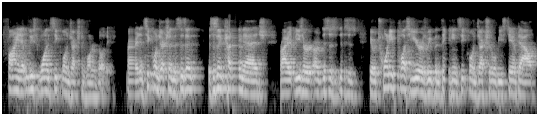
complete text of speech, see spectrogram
find at least one SQL injection vulnerability right? And SQL injection, this isn't this isn't cutting edge, right? These are, are this is this is you know 20 plus years we've been thinking SQL injection will be stamped out,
